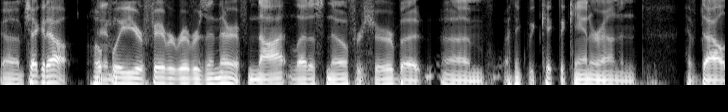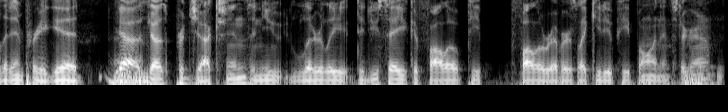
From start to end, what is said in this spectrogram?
um, check it out. Hopefully your favorite river's in there. If not, let us know for sure. But um, I think we kicked the can around and have dialed it in pretty good. Yeah, Um, it does projections, and you literally did you say you could follow peop follow rivers like you do people on Instagram?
